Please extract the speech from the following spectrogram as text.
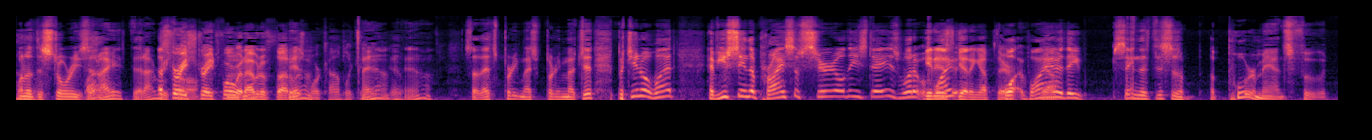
one of the stories that I that I That's very straightforward. I Mhm. would have thought it was more complicated. Yeah, yeah. yeah. So that's pretty much pretty much it. But you know what? Have you seen the price of cereal these days? What It why, is getting up there. Why, why Yeah. are they saying that this is a, a poor man's food?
